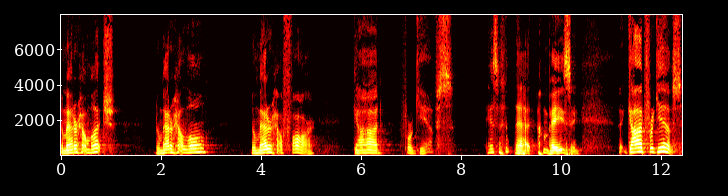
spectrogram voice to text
no matter how much, no matter how long, no matter how far, God forgives. Isn't that amazing? God forgives.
